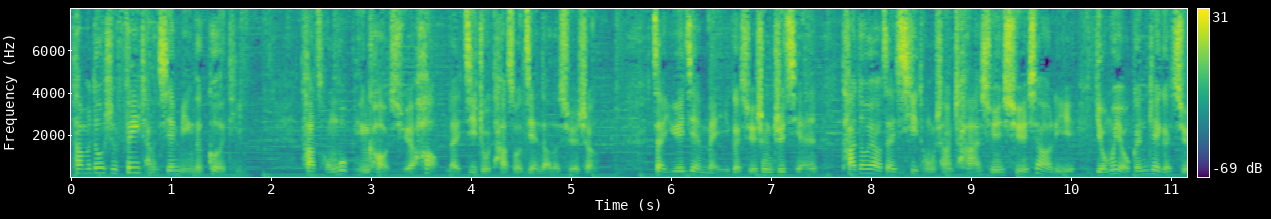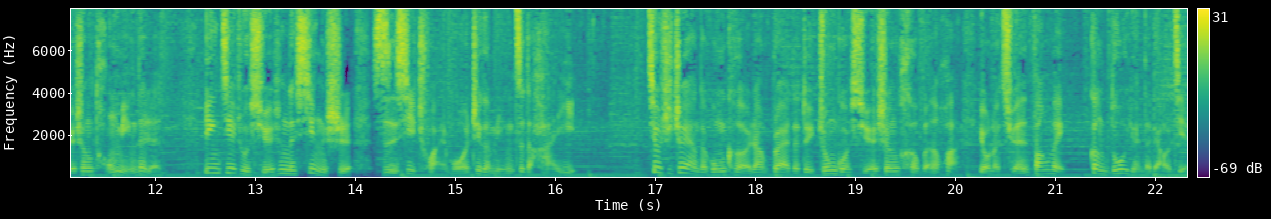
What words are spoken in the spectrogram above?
他们都是非常鲜明的个体。他从不凭靠学号来记住他所见到的学生，在约见每一个学生之前，他都要在系统上查询学校里有没有跟这个学生同名的人，并借助学生的姓氏仔细揣摩这个名字的含义。就是这样的功课，让 Brad 对中国学生和文化有了全方位、更多元的了解。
